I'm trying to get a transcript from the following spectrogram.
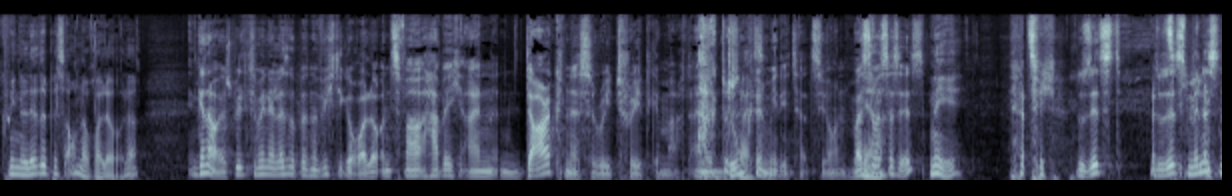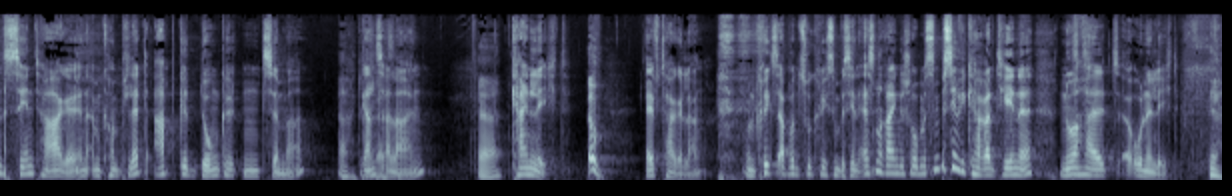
Queen Elizabeth auch eine Rolle, oder? Genau, es spielt Queen Elizabeth eine wichtige Rolle. Und zwar habe ich ein Darkness Retreat gemacht, eine Dunkelmeditation. Weißt ja. du, was das ist? Nee. Du sitzt Du sitzt mindestens zehn Tage in einem komplett abgedunkelten Zimmer, Ach, ganz Scheiße. allein, ja. kein Licht. Oh. Elf Tage lang. Und kriegst ab und zu kriegst ein bisschen Essen reingeschoben. Ist ein bisschen wie Quarantäne, nur halt äh, ohne Licht. Ja.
